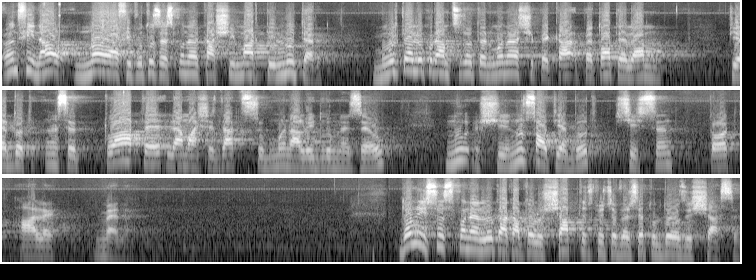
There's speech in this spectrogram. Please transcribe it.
În final, noi ar fi putut să spunem ca și Martin Luther, multe lucruri am ținut în mână și pe, ca, pe toate le-am pierdut, însă toate le-am așezat sub mâna lui Dumnezeu nu, și nu s-au pierdut și sunt tot ale mele. Domnul Iisus spune în Luca, capitolul 17, versetul 26.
